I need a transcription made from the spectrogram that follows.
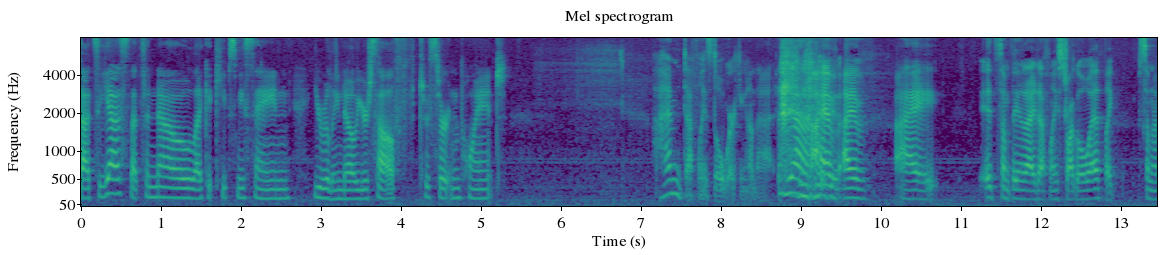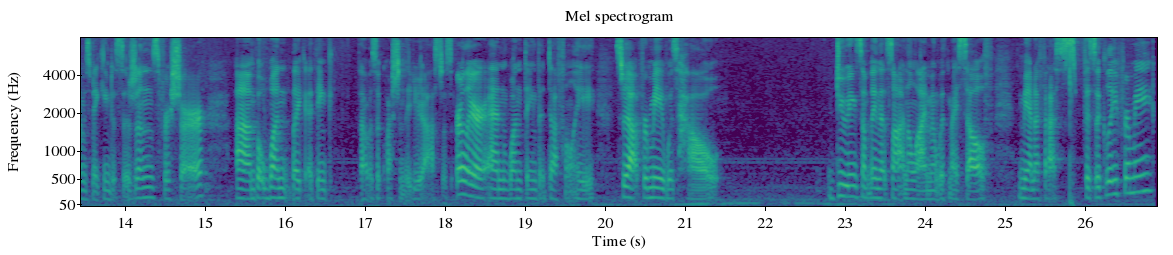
that's a yes, that's a no, like it keeps me sane, you really know yourself to a certain point? I'm definitely still working on that. Yeah. I have, I have, I, it's something that I definitely struggle with, like sometimes making decisions for sure. Um, but one, like, I think that was a question that you asked us earlier. And one thing that definitely stood out for me was how doing something that's not in alignment with myself manifests physically for me.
